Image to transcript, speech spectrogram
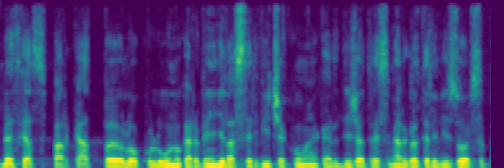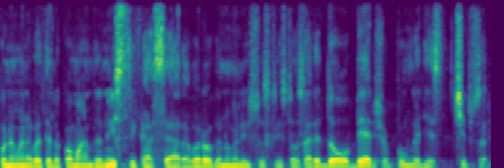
Vezi că ați parcat pe locul 1 care vine de la serviciu acum, care deja trebuie să meargă la televizor, să pună mâna pe telecomandă, nu-i strica seara, vă rog în numele Lui Iisus Hristos, are două beri și o pungă de chipsuri.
